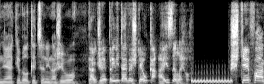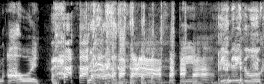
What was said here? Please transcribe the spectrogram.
nejaké veľké ceny naživo. Takže privítajme Števka Ajzeleho. Štefan, ahoj! Ty vydriduch.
